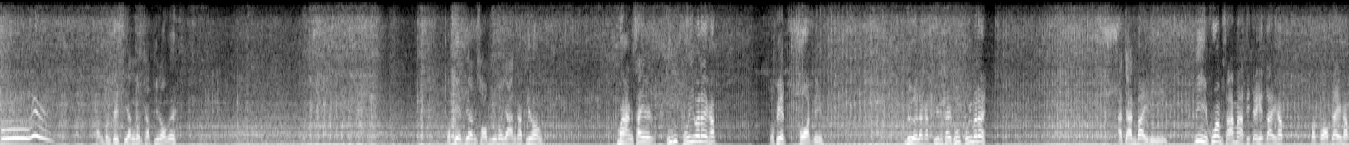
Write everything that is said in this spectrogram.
โอ้ยฟังเบิ่งแต่เสียงรถครับพี่น้องเอ้ยประเภทเรื่องซอมหรือว่าย่านครับพี่น้องม่างใส่ถุงปุ๋ยมาเลยครับ ประเภทฟอร์ดนี่เลือแล้วก็ทิมใส่ถุงปุ๋ยมาเลยอาจารย์ใบนี่มีความสามารถที่จะเฮ็ดได้ครับ ประกอบได้ครับ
